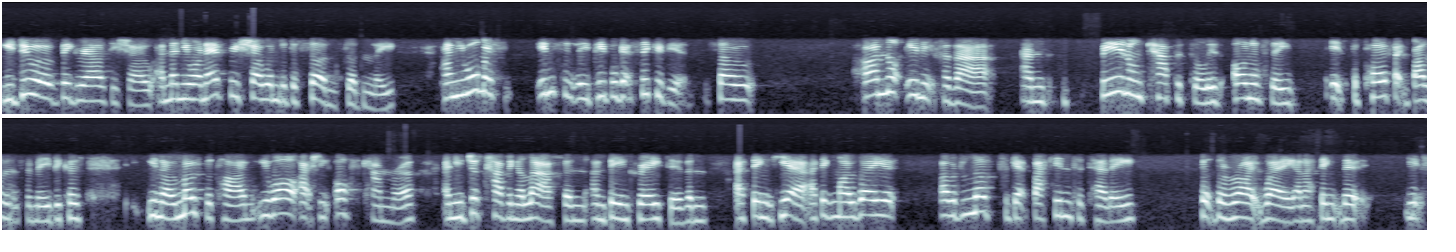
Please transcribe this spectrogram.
You do a big reality show, and then you're on every show under the sun suddenly, and you almost instantly people get sick of you. So I'm not in it for that. And being on Capital is honestly, it's the perfect balance for me because, you know, most of the time you are actually off camera and you're just having a laugh and, and being creative. And I think, yeah, I think my way, I would love to get back into telly, but the right way. And I think that it's,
